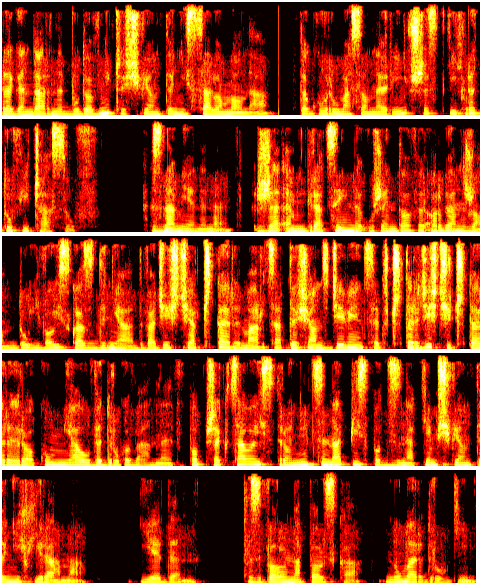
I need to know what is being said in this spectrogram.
legendarny budowniczy świątyni Salomona, to guru masonerii wszystkich rytów i czasów. Znamienne, że emigracyjny urzędowy organ rządu i wojska z dnia 24 marca 1944 roku miał wydrukowany w poprzek całej stronicy napis pod znakiem świątyni Hirama. 1. Zwolna Polska, numer drugi,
